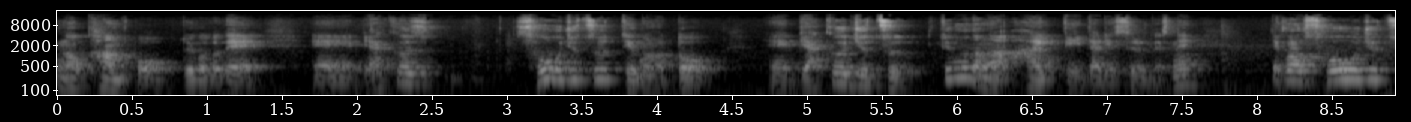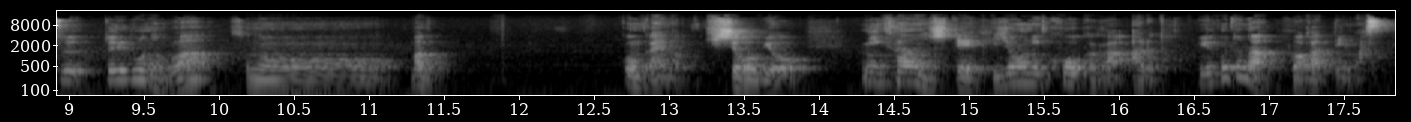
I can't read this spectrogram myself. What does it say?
の漢方ということで、えー、白槍術っていうものと、えー、白術というものが入っていたりするんですね。でこの槍術というものはその、まあ、今回の気象病に関して非常に効果があるということが分かっています。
